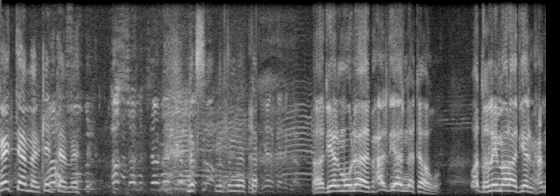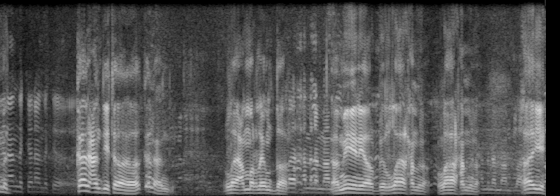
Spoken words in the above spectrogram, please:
كاين الثمن كاين الثمن نقص من ثمن الثمن آه ديال مولاه بحال ديالنا تا هو. والغليمه راه ديال محمد. عندك كان عندك كان عندي تا كان عندي. الله يعمر لهم الله الدار. يرحمنا مع آمين يا ربي الله يرحمنا الله يرحمنا. يرحمنا الله أي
